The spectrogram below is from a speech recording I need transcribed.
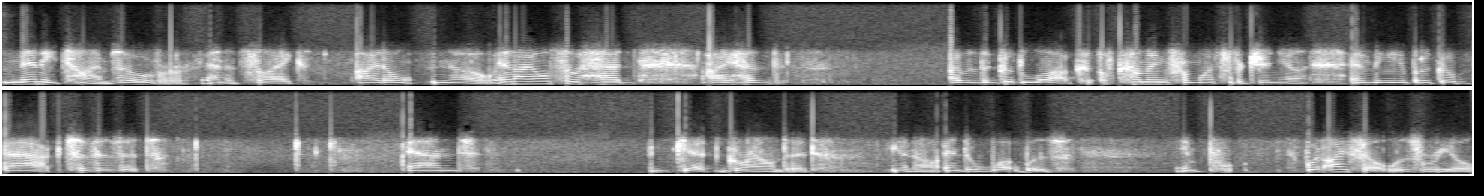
many times over and it's like I don't know. And I also had I had I was the good luck of coming from West Virginia and being able to go back to visit and get grounded, you know, into what was important, what I felt was real.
